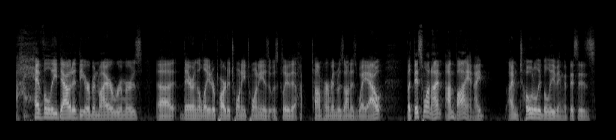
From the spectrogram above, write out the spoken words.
heavily doubted the Urban Meyer rumors uh, there in the later part of 2020, as it was clear that Tom Herman was on his way out. But this one, I'm I'm buying. I I'm totally believing that this is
